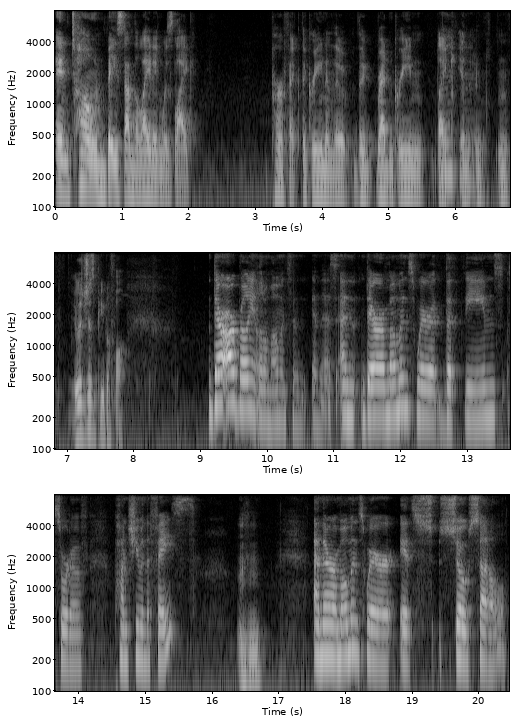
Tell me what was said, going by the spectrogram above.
in tone based on the lighting was like perfect. The green and the the red and green like in, mm-hmm. in mm, it was just beautiful there are brilliant little moments in, in this and there are moments where the themes sort of punch you in the face mm-hmm. and there are moments where it's so subtle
